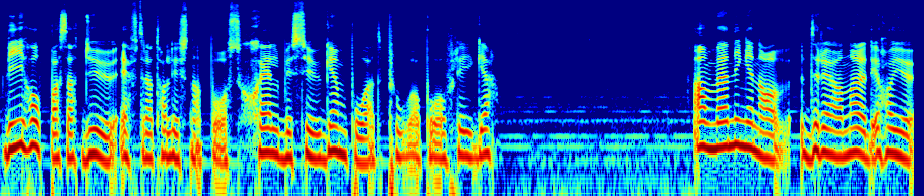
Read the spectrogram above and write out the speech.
Vi hoppas att du efter att ha lyssnat på oss själv blir sugen på att prova på att flyga. Användningen av drönare det har ju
